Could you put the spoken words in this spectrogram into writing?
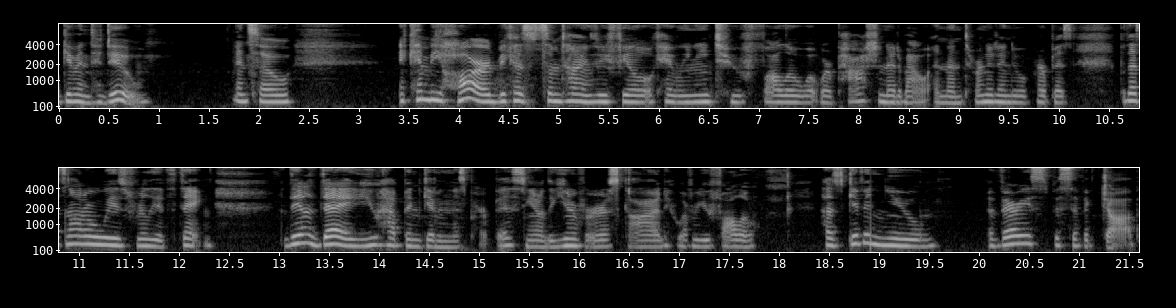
given to do. And so it can be hard because sometimes we feel, okay, we need to follow what we're passionate about and then turn it into a purpose. But that's not always really a thing. At the end of the day, you have been given this purpose. You know, the universe, God, whoever you follow, has given you a very specific job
